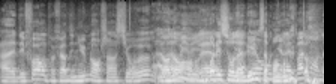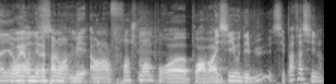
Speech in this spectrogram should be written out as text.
ah, des fois on peut faire des nuits blanches hein, si on veut. Ah non bah non oui, en oui. vrai, Pour aller sur la Lune, ça prend beaucoup de pas temps. loin d'ailleurs. Ouais, on n'irait pas loin. Mais alors, franchement, pour, euh, pour avoir essayé au début, c'est pas facile.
